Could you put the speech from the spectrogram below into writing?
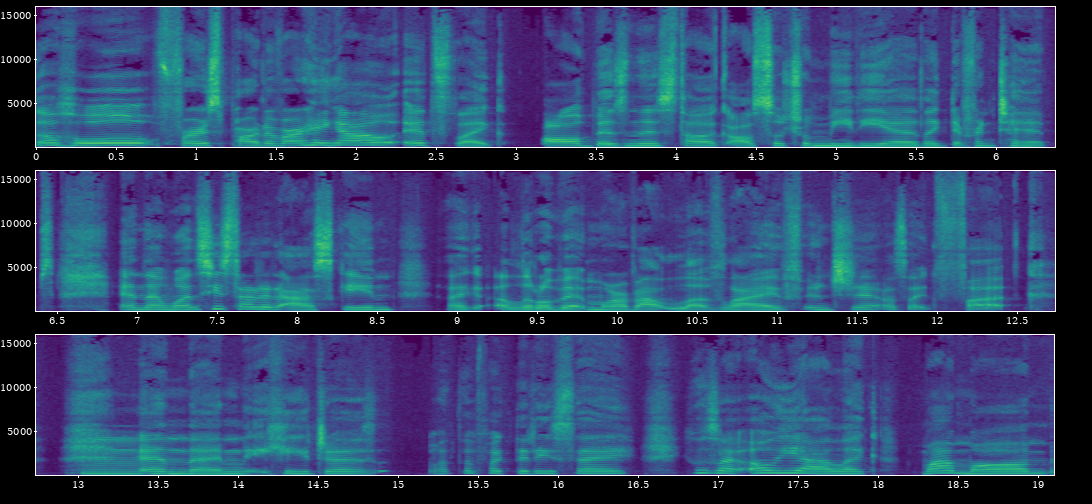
the whole first part of our hangout, it's like all business talk, all social media, like different tips. And then once he started asking like a little bit more about love life and shit, I was like, fuck. Hmm. And then he just what the fuck did he say? He was like, "Oh yeah, like my mom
